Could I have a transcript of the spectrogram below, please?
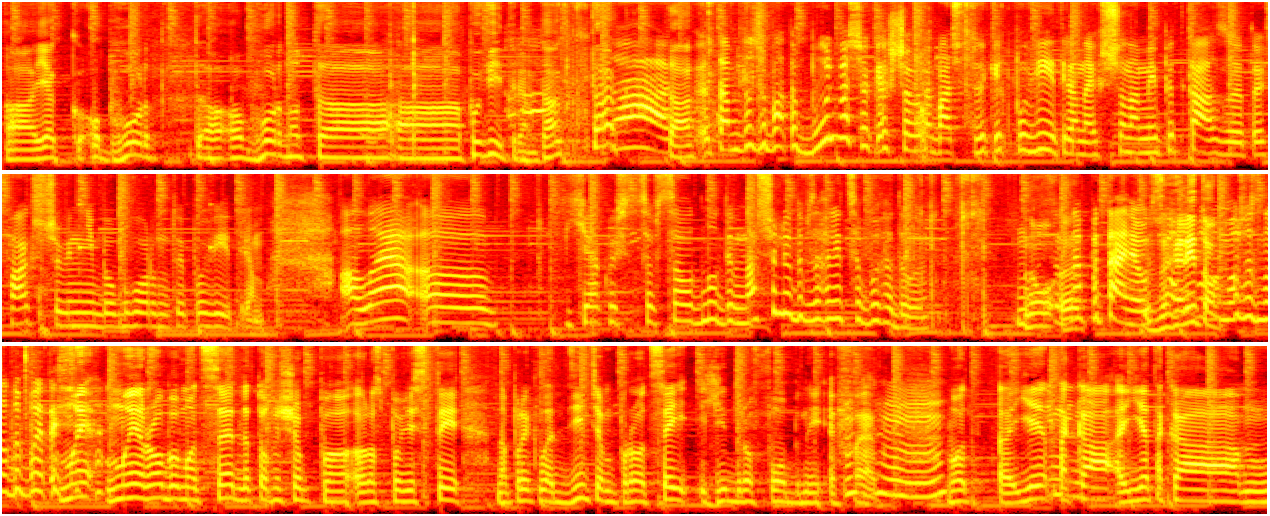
а, як обгор, обгорнута а, повітрям, так? Так, Так, так. там дуже багато бульбашок, якщо ви не бачите, таких повітряних, що нам і підказує той факт, що він ніби обгорнутий повітрям. Але е, якось це все одно дивно. Наші люди взагалі це вигадали. Ну, Ну, це одне е, питання. У взагалі-то воно може знадобитися? Ми, ми робимо це для того, щоб е, розповісти, наприклад, дітям про цей гідрофобний ефект. От е, є така, є така м,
